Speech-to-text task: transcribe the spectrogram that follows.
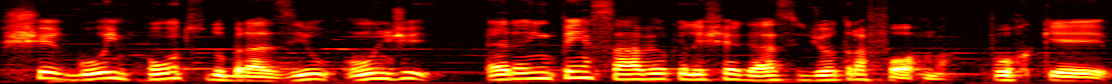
chegou em pontos do Brasil onde era impensável que ele chegasse de outra forma, porque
